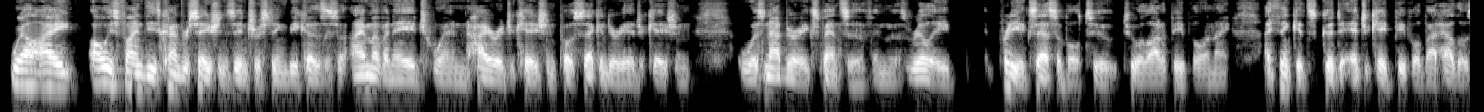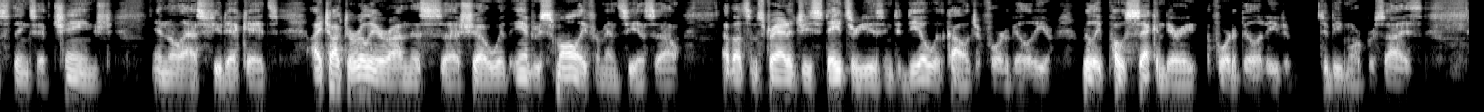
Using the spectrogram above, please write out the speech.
Well, I always find these conversations interesting because I'm of an age when higher education, post secondary education, was not very expensive and was really pretty accessible to to a lot of people. And I, I think it's good to educate people about how those things have changed in the last few decades. I talked earlier on this uh, show with Andrew Smalley from NCSL about some strategies states are using to deal with college affordability or really post secondary affordability to to be more precise.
